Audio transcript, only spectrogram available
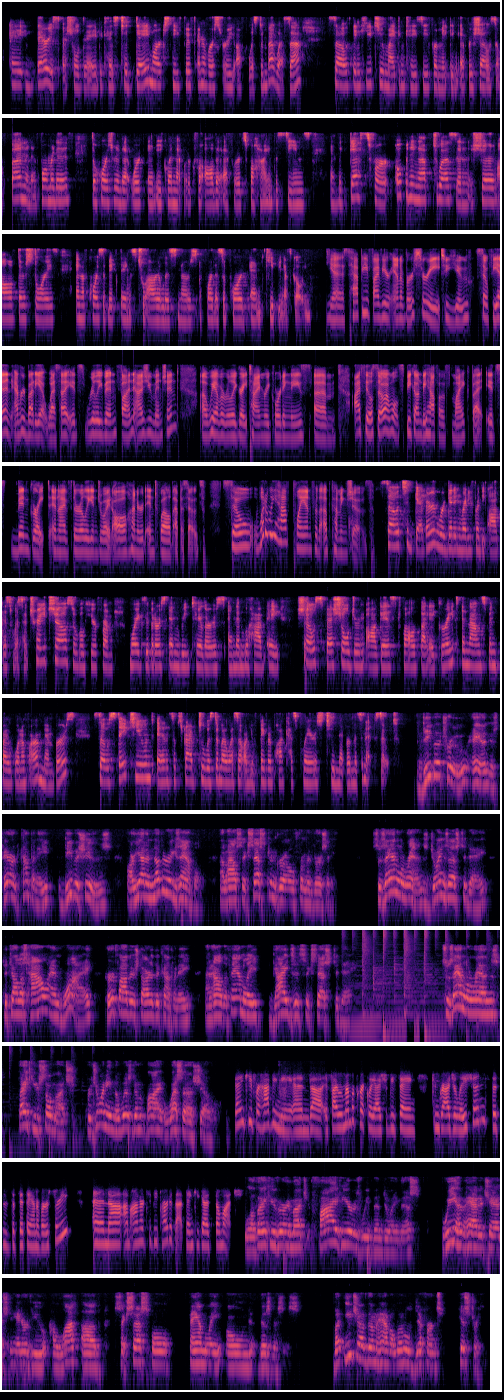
A very special day because today marks the fifth anniversary of Wisdom by WESA. So, thank you to Mike and Kacee for making every show so fun and informative, the Horse Network and Equine Network for all the efforts behind the scenes, and the guests for opening up to us and sharing all of their stories. And of course, a big thanks to our listeners for the support and keeping us going. Yes, happy five year anniversary to you, Sophia, and everybody at WESA. It's really been fun, as you mentioned. Uh, we have a really great time recording these. Um, I feel so. I won't speak on behalf of Mike, but it's been great, and I've thoroughly enjoyed all 112 episodes. So, what do we have planned for the upcoming shows? So, together, we're getting ready for the August WESA Trade Show. So, we'll hear from more exhibitors and retailers, and then we'll have a show special during August, followed by a great announcement by one of our members. So stay tuned and subscribe to Wisdom by WESA on your favorite podcast players to never miss an episode. Diba True and his parent company, Diba Shoes, are yet another example of how success can grow from adversity. Suzanne Lorenz joins us today to tell us how and why her father started the company and how the family guides its success today. Suzanne Lorenz, thank you so much for joining the Wisdom by WESA show. Thank you for having me. And uh, if I remember correctly, I should be saying congratulations. This is the fifth anniversary. And uh, I'm honored to be part of that. Thank you guys so much. Well, thank you very much. Five years we've been doing this. We have had a chance to interview a lot of successful family owned businesses. But each of them have a little different history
